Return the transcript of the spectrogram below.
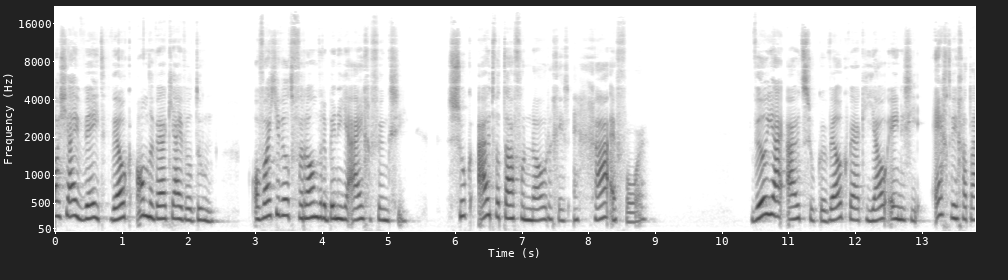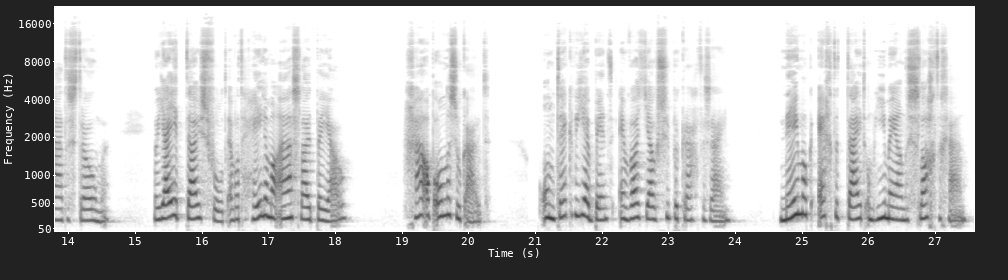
Als jij weet welk ander werk jij wilt doen, of wat je wilt veranderen binnen je eigen functie, zoek uit wat daarvoor nodig is en ga ervoor. Wil jij uitzoeken welk werk jouw energie echt weer gaat laten stromen, waar jij je thuis voelt en wat helemaal aansluit bij jou? Ga op onderzoek uit. Ontdek wie jij bent en wat jouw superkrachten zijn. Neem ook echt de tijd om hiermee aan de slag te gaan.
